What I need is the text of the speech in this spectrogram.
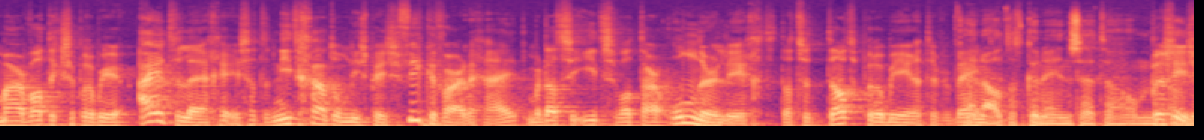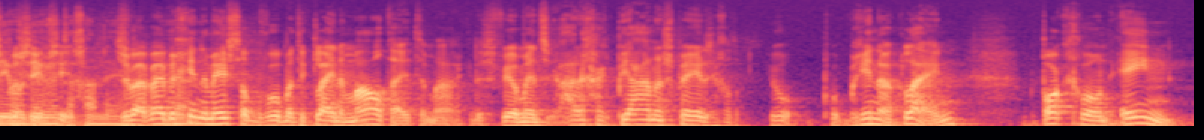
maar wat ik ze probeer uit te leggen is dat het niet gaat om die specifieke vaardigheid, maar dat ze iets wat daaronder ligt, dat ze dat proberen te verbeteren. En altijd kunnen inzetten om, precies, nieuwe precies, dingen te gaan leren. Dus wij, wij beginnen meestal bijvoorbeeld met een kleine maaltijd te maken. Dus veel mensen, ja, dan ga ik piano spelen. Zeggen, joh, begin nou klein. Pak gewoon één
